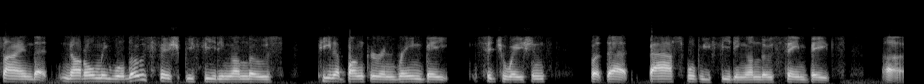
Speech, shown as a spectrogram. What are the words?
sign that not only will those fish be feeding on those peanut bunker and rain bait situations, but that bass will be feeding on those same baits uh,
